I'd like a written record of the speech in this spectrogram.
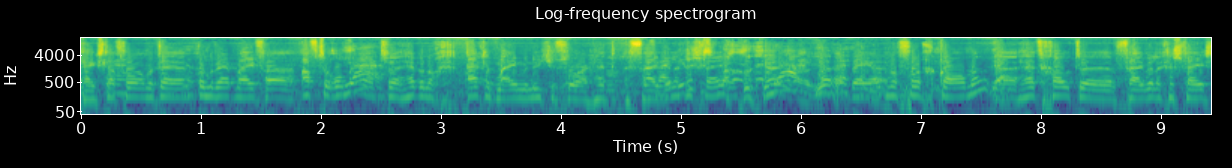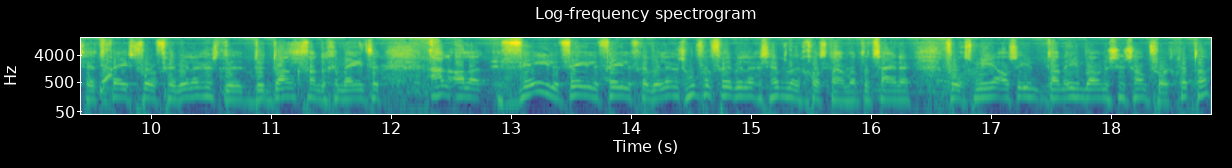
Hey, ik stel voor om het eh, onderwerp maar even af te ronden. Ja. Want we hebben nog eigenlijk maar één minuutje voor het vrijwilligersfeest. Ja. Daar ben je ook nog voor gekomen. Eh, het grote vrijwilligersfeest, het feest voor vrijwilligers. De, de dank van de gemeente aan alle vele, vele, vele vrijwilligers. Hoeveel vrijwilligers hebben we in godsnaam? Want dat zijn er volgens meer als in, dan inwoners in Zandvoort. Klopt dat?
